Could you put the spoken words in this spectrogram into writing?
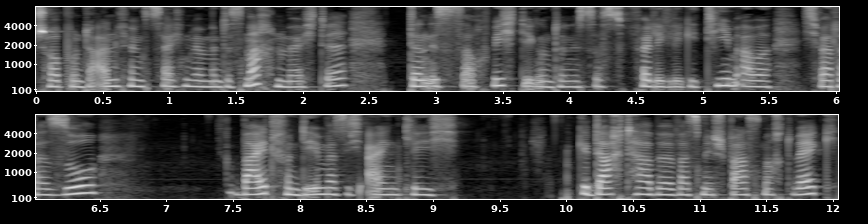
Job unter Anführungszeichen, wenn man das machen möchte, dann ist es auch wichtig und dann ist das völlig legitim. Aber ich war da so weit von dem, was ich eigentlich gedacht habe, was mir Spaß macht, weg,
